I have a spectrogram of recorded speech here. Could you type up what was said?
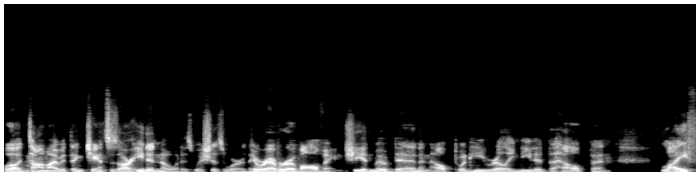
Well, Tom, I would think chances are he didn't know what his wishes were. They were ever evolving. She had moved in and helped when he really needed the help. And life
